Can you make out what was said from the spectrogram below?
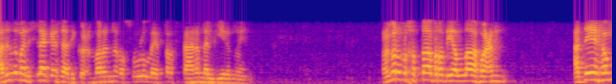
അതിൽ നിന്ന് മനസ്സിലാക്കാൻ സാധിക്കും ഉമറിന് റസൂലുള്ള എത്ര സ്ഥാനം നൽകിയിരുന്നു എന്ന് ഉമർ ഖത്താബ് റതി അള്ളാഹു അൻ അദ്ദേഹം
